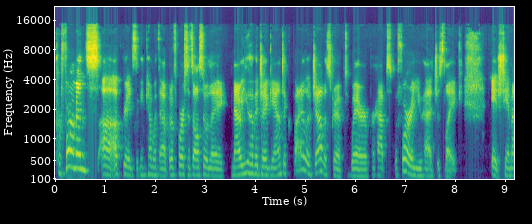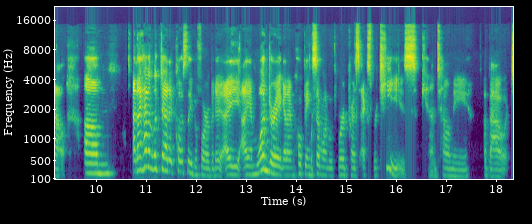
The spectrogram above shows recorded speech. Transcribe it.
performance uh, upgrades that can come with that. But of course, it's also like now you have a gigantic pile of JavaScript where perhaps before you had just like HTML. Um, and I haven't looked at it closely before, but I, I am wondering, and I'm hoping someone with WordPress expertise can tell me about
